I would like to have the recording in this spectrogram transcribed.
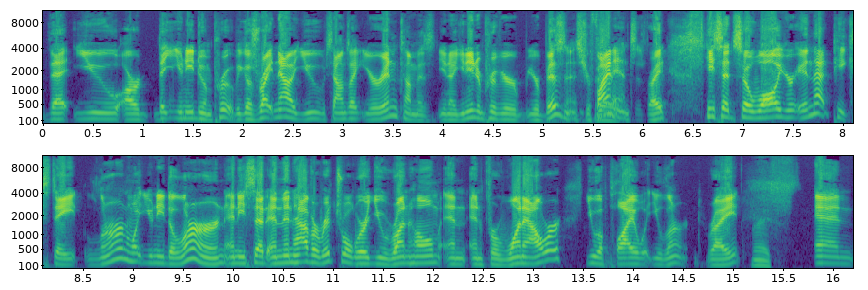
that you are that you need to improve. Because right now you sounds like your income is you know you need to improve your your business your finances right. right? He said so while you're in that peak state learn what you need to learn. And he said and then have a ritual where you run home and and for one hour you apply what you learned right? Nice and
